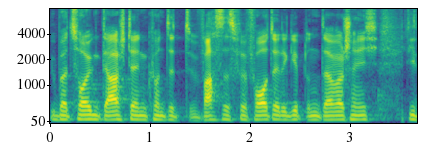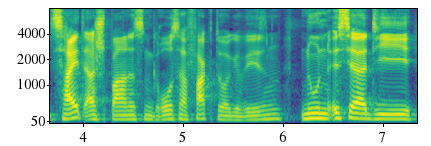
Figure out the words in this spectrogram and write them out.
überzeugend darstellen konntet, was es für Vorteile gibt und da wahrscheinlich die Zeitersparnis ein großer Faktor gewesen. Nun ist ja die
